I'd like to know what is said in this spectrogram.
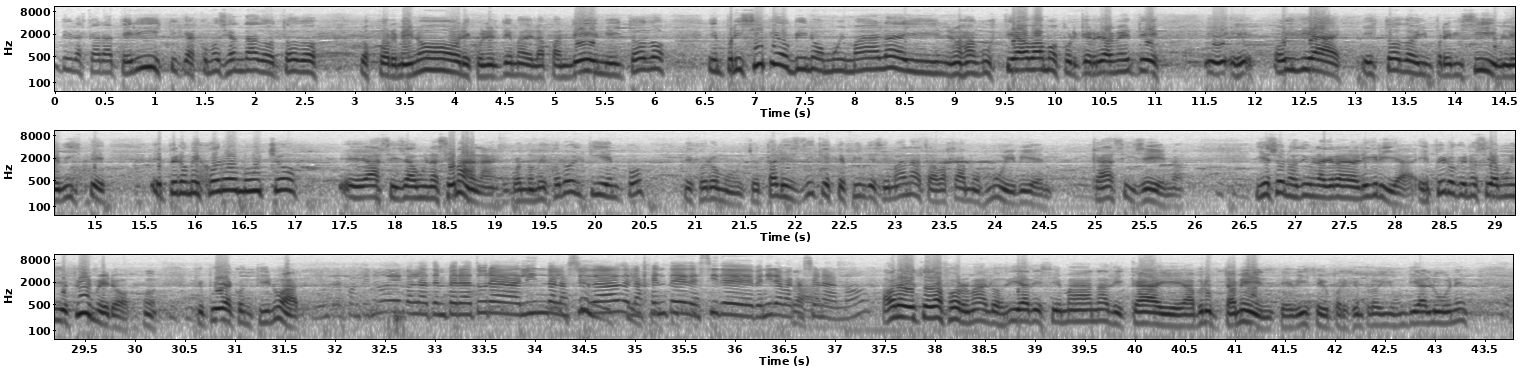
De las características, cómo se han dado todos los pormenores con el tema de la pandemia y todo, en principio vino muy mala y nos angustiábamos porque realmente eh, eh, hoy día es todo imprevisible, ¿viste? Eh, pero mejoró mucho hace ya una semana. Cuando mejoró el tiempo, mejoró mucho. Tal es así que este fin de semana trabajamos muy bien, casi lleno. Y eso nos dio una gran alegría. Espero que no sea muy efímero, que pueda continuar con la temperatura linda la ciudad, la gente decide venir a vacacionar, ¿no? Ahora de todas formas, los días de semana decae abruptamente, ¿viste? Por ejemplo, hoy un día lunes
